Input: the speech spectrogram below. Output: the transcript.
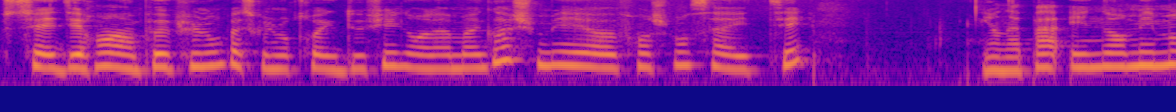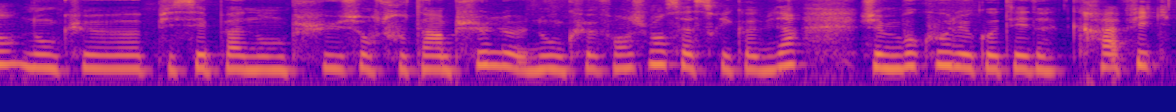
C'est des rangs un peu plus longs parce que je me retrouve avec deux fils dans la main gauche, mais euh, franchement ça a été. Il n'y en a pas énormément, donc euh, puis c'est pas non plus sur tout un pull, donc franchement ça se tricote bien. J'aime beaucoup le côté graphique,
